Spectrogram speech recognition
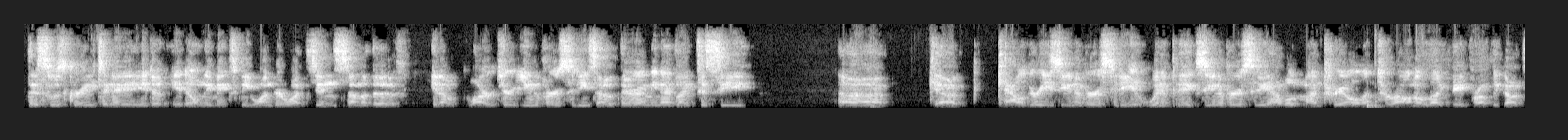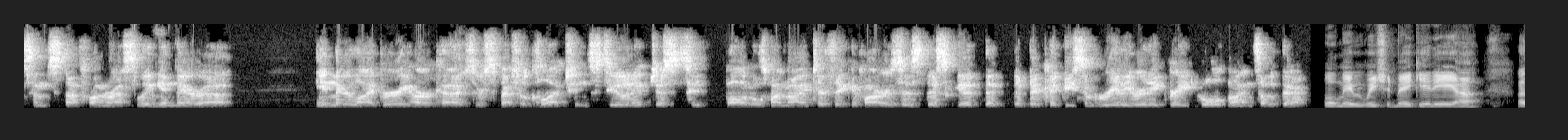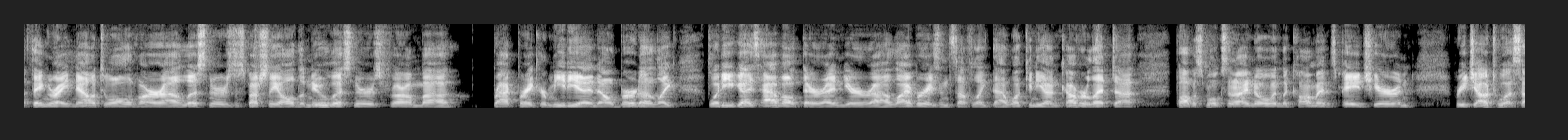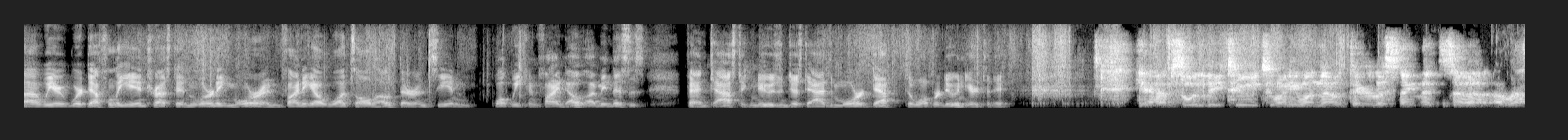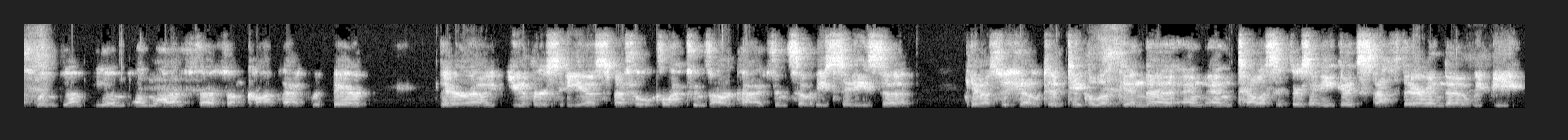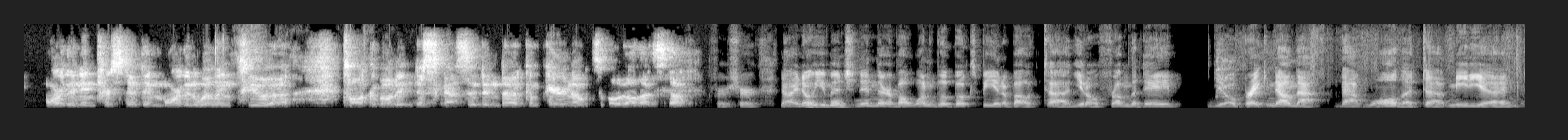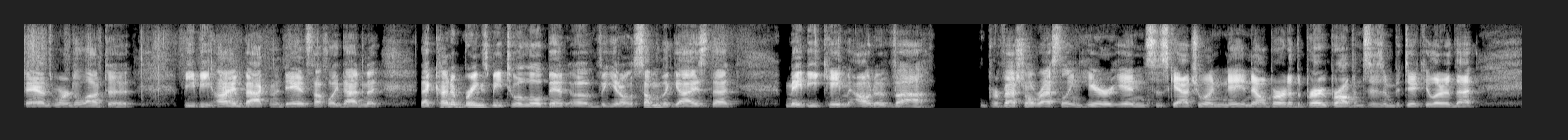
this was great, and it it only makes me wonder what's in some of the you know larger universities out there. I mean, I'd like to see uh, uh, Calgary's university, Winnipeg's university. How about Montreal and Toronto? Like they probably got some stuff on wrestling in their uh, in their library archives or special collections too. And it just it boggles my mind to think if ours is this good, that, that there could be some really really great gold mines out there. Well, maybe we should make it a uh, a thing right now to all of our uh, listeners, especially all the new listeners from uh, Backbreaker Media in Alberta. Like, what do you guys have out there in your uh, libraries and stuff like that? What can you uncover? Let uh, Papa Smokes and I know in the comments page here and reach out to us. Uh, we're, we're definitely interested in learning more and finding out what's all out there and seeing what we can find out. I mean, this is fantastic news and just adds more depth to what we're doing here today. Yeah, absolutely. To to anyone out there listening that's uh, a wrestling junkie and, and has uh, some contact with their their uh, university uh, special collections archives in some of these cities, uh, give us a shout and take a look and uh, and and tell us if there's any good stuff there, and we'd be more than interested and more than willing to uh, talk about it, discuss it, and uh, compare notes about all that stuff. For sure. Now, I know you mentioned in there about one of the books being about, uh, you know, from the day, you know, breaking down that that wall that uh, media and fans weren't allowed to be behind back in the day and stuff like that. And that, that kind of brings me to a little bit of, you know, some of the guys that maybe came out of uh, professional wrestling here in Saskatchewan, in Alberta, the Prairie provinces in particular, that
